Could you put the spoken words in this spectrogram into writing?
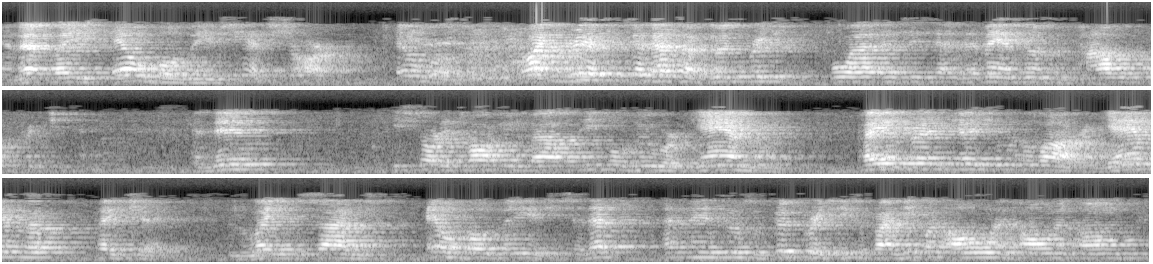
And that lady elbowed me, and she had sharp elbows right in the ribs. She said, That's a good preacher. Boy, that, that, that man's doing some powerful preaching. And then he started talking about people who were gambling, paying for education with the lottery, gambling up paycheck. And the lady beside me elbowed me, and she said, that, that man's doing some good preaching. He's a He went on and on and on,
